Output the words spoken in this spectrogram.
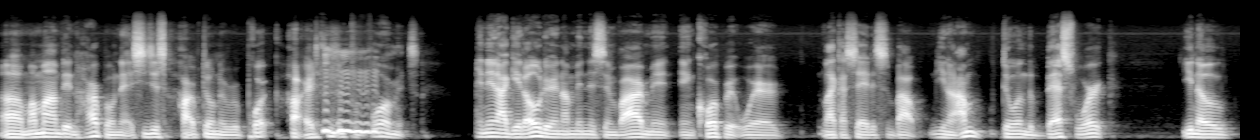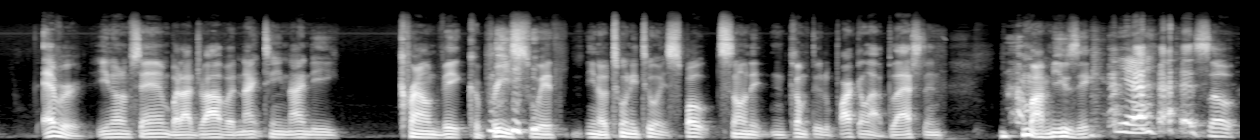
Uh, my mom didn't harp on that. She just harped on the report card and the performance. And then I get older and I'm in this environment in corporate where, like I said, it's about, you know, I'm doing the best work, you know, ever. You know what I'm saying? But I drive a 1990 Crown Vic Caprice with, you know, 22 inch spokes on it and come through the parking lot blasting my music. Yeah. so,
